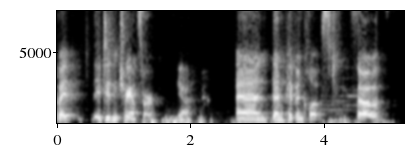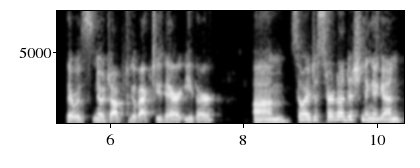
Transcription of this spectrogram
but it didn't transfer. Yeah. And then Pippin closed. So there was no job to go back to there either. Um, so I just started auditioning again.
